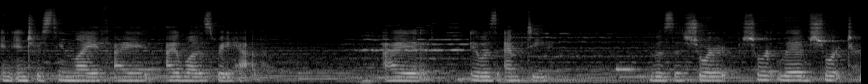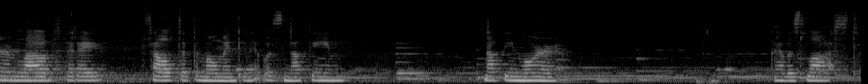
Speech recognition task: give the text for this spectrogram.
an interesting life. I, I was Rahab. I, it was empty. It was a short, short-lived, short-term love that I felt at the moment, and it was nothing, nothing more. I was lost.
